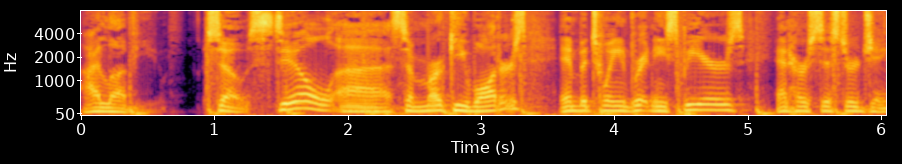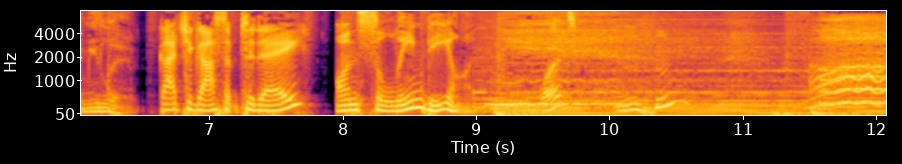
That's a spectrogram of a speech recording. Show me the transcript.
I love you. So, still uh, some murky waters in between Britney Spears and her sister Jamie Lynn. Got your gossip today on Celine Dion. What? Mm-hmm. Oh.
